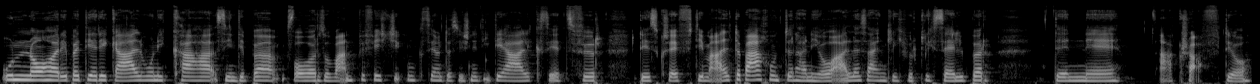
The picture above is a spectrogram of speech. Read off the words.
Und nachher eben die Regale, die ich hatte, sind eben vorher so Wandbefestigung gewesen und das ist nicht ideal gewesen jetzt für das Geschäft im Alterbach und dann habe ich auch alles eigentlich wirklich selber dann äh, angeschafft, ja.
